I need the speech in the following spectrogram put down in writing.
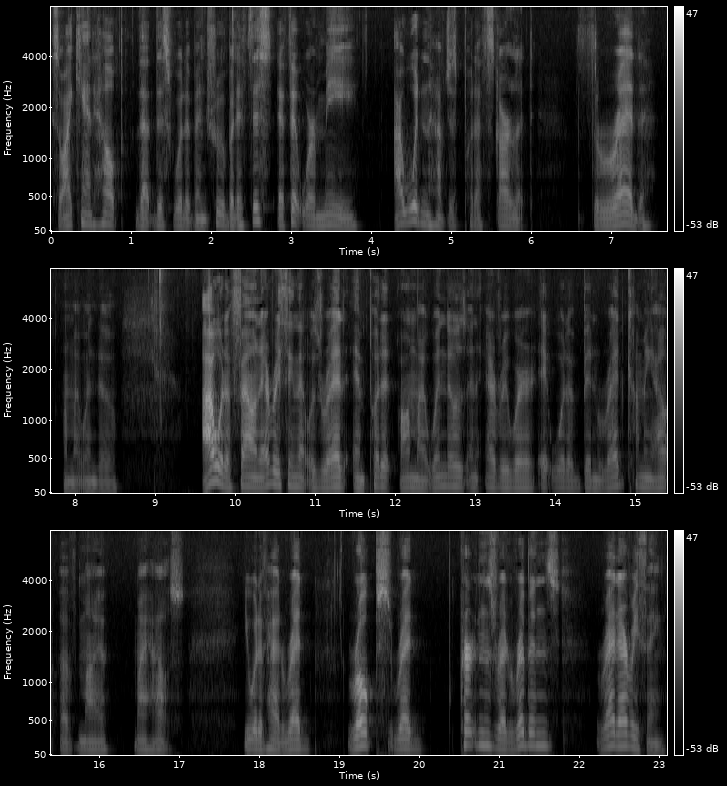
so I can't help that this would have been true, but if this if it were me, I wouldn't have just put a scarlet thread on my window. I would have found everything that was red and put it on my windows and everywhere. It would have been red coming out of my my house. You would have had red ropes, red curtains, red ribbons, red everything.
